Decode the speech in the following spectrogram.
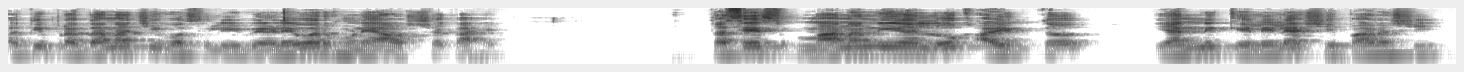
अतिप्रदानाची वसुली वेळेवर होणे आवश्यक आहे. तसेच माननीय लोक आयुक्त यांनी केलेल्या शिफारशी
